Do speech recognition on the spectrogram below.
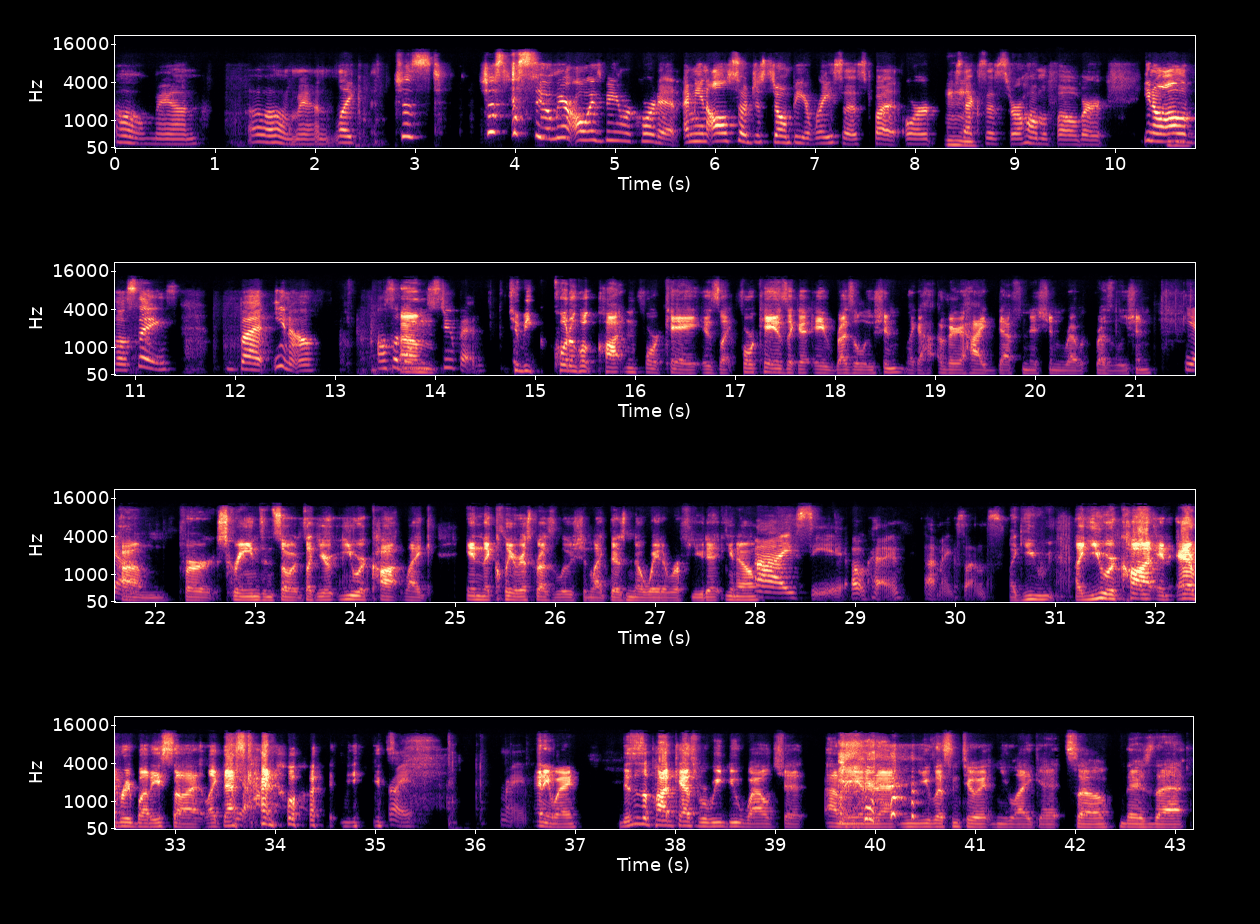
oh man, oh man, like just, just assume you're always being recorded. I mean, also just don't be a racist, but or Mhm. sexist or homophobe or you know all Mhm. of those things. But you know, also don't Um, be stupid. to be quote unquote caught in 4K is like 4K is like a, a resolution, like a, a very high definition re- resolution Yeah. um, for screens, and so it's like you're you were caught like in the clearest resolution, like there's no way to refute it, you know. I see. Okay, that makes sense. like you like you were caught and everybody saw it. Like that's Yeah. kind of what it means. Right. Right. Anyway, this is a podcast where we do wild shit on the internet and you listen to it and you like it. So there's that.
